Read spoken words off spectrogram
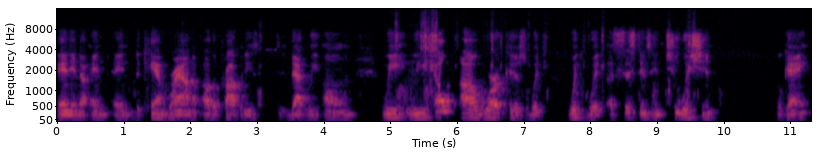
and in the and, and the campground of other properties that we own. We we help our workers with with with assistance in tuition. Okay.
